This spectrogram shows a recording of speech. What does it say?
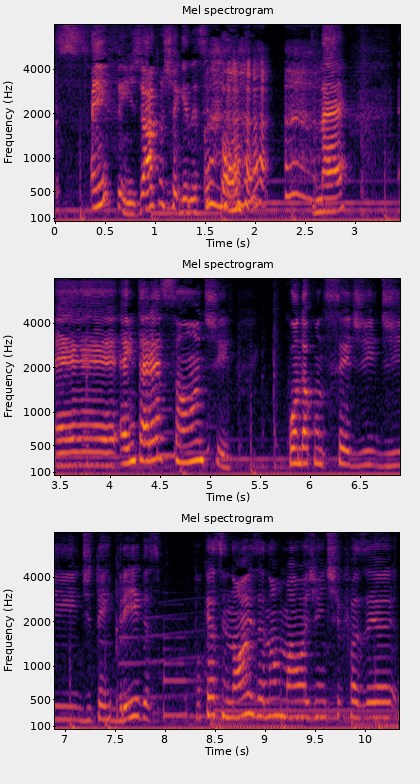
isso. Enfim, já que eu cheguei nesse ponto, né? É, é interessante quando acontecer de, de, de ter brigas, porque assim, nós é normal a gente fazer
